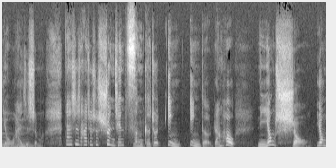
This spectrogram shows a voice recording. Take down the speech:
油还是什么，但是它就是瞬间整个就硬硬的，然后你用手用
